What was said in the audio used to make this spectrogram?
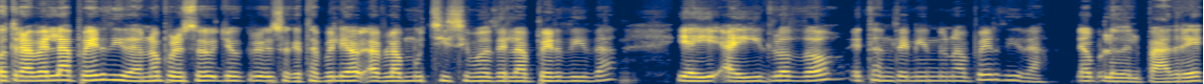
otra vez la pérdida, ¿no? Por eso yo creo eso, que esta peli habla muchísimo de la pérdida y ahí, ahí los dos están teniendo una pérdida. Lo, del padre,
